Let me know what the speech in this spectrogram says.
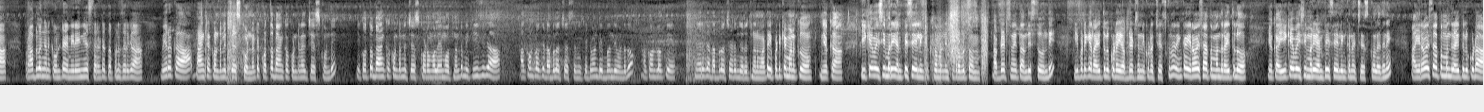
ప్రాబ్లం కనుక ఉంటే మీరు ఏం చేస్తారంటే తప్పనిసరిగా వేరొక బ్యాంక్ అకౌంట్ అనేది చేసుకోండి. అంటే కొత్త బ్యాంక్ అకౌంట్ అనేది చేసుకోండి. ఈ కొత్త బ్యాంక్ అకౌంట్ అనేది చేసుకోవడం వల్ల ఏమవుతుందంటే మీకు ఈజీగా అకౌంట్లోకి డబ్బులు వచ్చేస్తాయి. మీకు ఎటువంటి ఇబ్బంది ఉండదు. అకౌంట్లోకి నేరుగా డబ్బులు వచ్చేయడం జరుగుతుందన్నమాట. ఇప్పటికే మనకు ఈ యొక్క ఈకేవైసీ మరియు ఎన్పిసిఐ లింక్కి సంబంధించి ప్రభుత్వం అప్డేట్స్ని అయితే అందిస్తూ ఉంది. ఇప్పటికే రైతులు కూడా ఈ అప్డేట్స్ అన్ని కూడా చేసుకున్నారు. ఇంకా ఇరవై శాతం మంది రైతులు ఈ యొక్క ఈకేవైసీ మరియు ఎన్పిసిఐ లింక్ అనేది చేసుకోలేదని ఆ ఇరవై శాతం మంది రైతులు కూడా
